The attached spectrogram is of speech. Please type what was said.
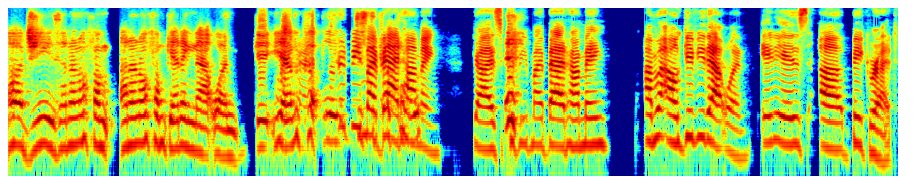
Oh geez, I don't know if I'm I don't know if I'm getting that one. You okay. have a couple of It could be my bad humming, guys. It could be my bad humming. i will give you that one. It is uh, Big Red.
